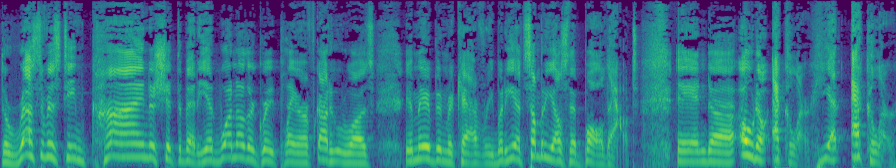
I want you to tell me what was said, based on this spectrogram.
The rest of his team kind of shit the bed. He had one other great player. I forgot who it was. It may have been McCaffrey, but he had somebody else that balled out. And uh, oh no, Ekeler. He had Ekeler.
